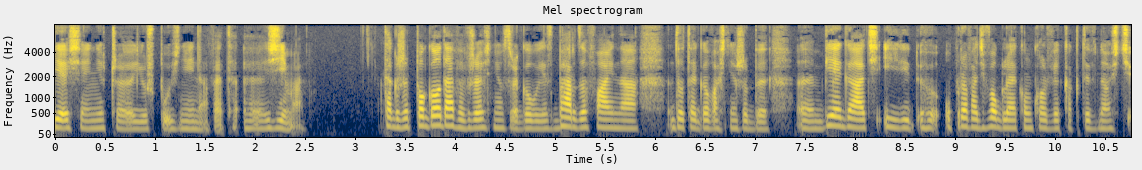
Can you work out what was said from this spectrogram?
jesień, czy już później nawet e, zima. Także pogoda we wrześniu z reguły jest bardzo fajna do tego właśnie, żeby e, biegać i e, uprawiać w ogóle jakąkolwiek aktywność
